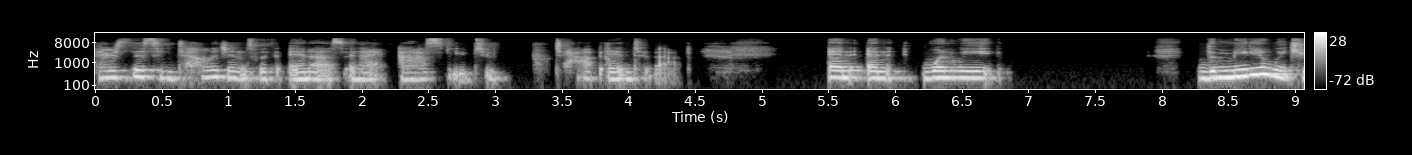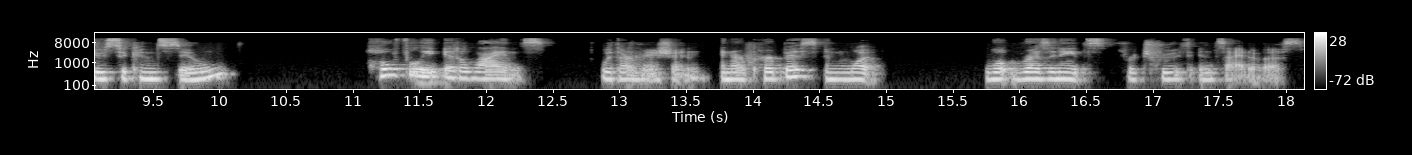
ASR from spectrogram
There's this intelligence within us, and I ask you to tap into that. And and when we the media we choose to consume, hopefully it aligns with our mission and our purpose and what what resonates for truth inside of us.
